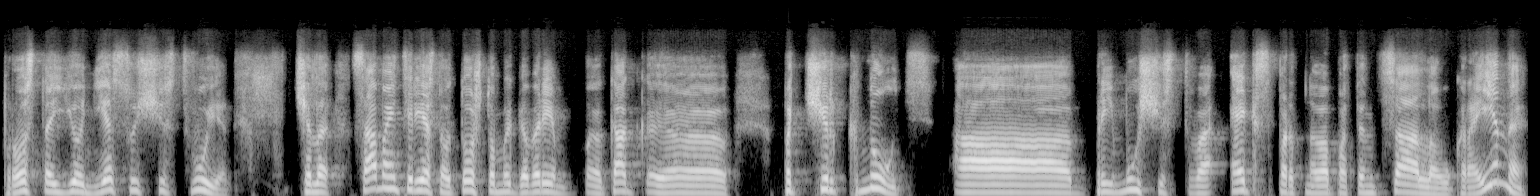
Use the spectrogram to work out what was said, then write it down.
Просто ее не существует. Самое интересное, то, что мы говорим, э, как э, подчеркнуть а, преимущество экспортного потенциала Украины,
